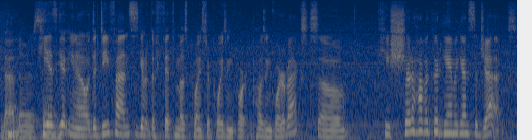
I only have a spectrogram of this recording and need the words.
Bad news. he has yeah. given, you know, the defense has given up the fifth most points to opposing, opposing quarterbacks. So he should have a good game against the Jags.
